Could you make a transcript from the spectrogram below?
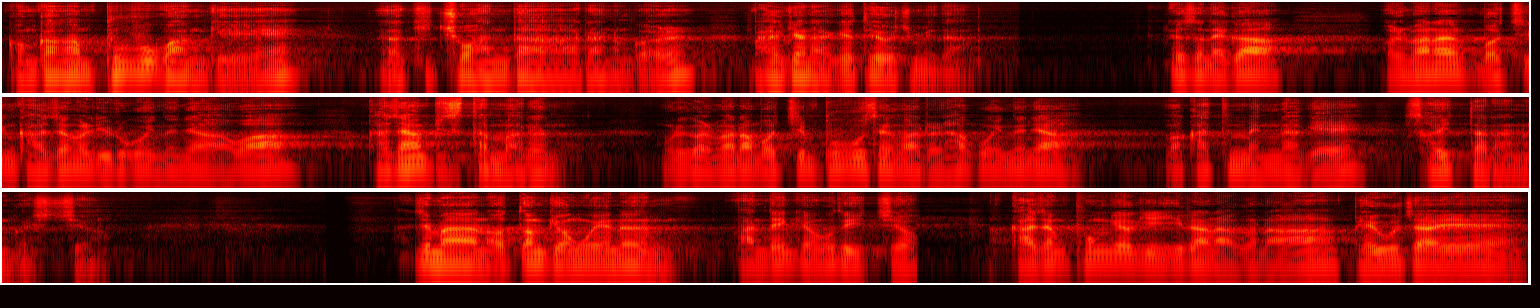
건강한 부부 관계에 기초한다라는 걸 발견하게 되어집니다. 그래서 내가 얼마나 멋진 가정을 이루고 있느냐와 가장 비슷한 말은 우리가 얼마나 멋진 부부 생활을 하고 있느냐와 같은 맥락에 서 있다라는 것이죠. 하지만 어떤 경우에는 반대인 경우도 있죠. 가정 폭력이 일어나거나 배우자의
